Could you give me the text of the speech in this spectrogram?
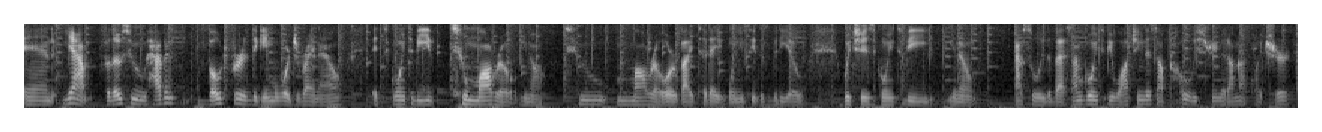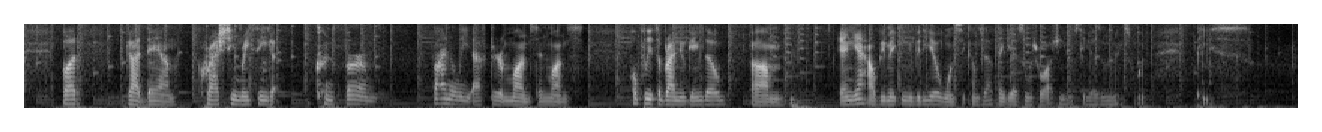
And yeah, for those who haven't, vote for the Game Awards right now. It's going to be tomorrow, you know, tomorrow or by today when you see this video, which is going to be, you know, absolutely the best. I'm going to be watching this. I'll probably stream it. I'm not quite sure. But goddamn, Crash Team Racing confirmed finally after months and months. Hopefully it's a brand new game though. Um, and yeah, I'll be making a video once it comes out. Thank you guys so much for watching. And I'll see you guys in the next one. Peace.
